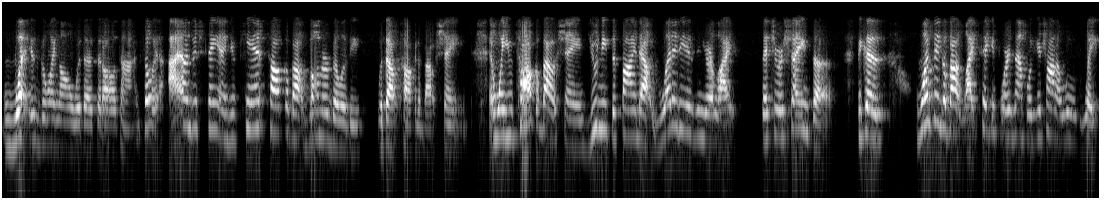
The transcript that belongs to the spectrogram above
what is going on with us at all times. So I understand you can't talk about vulnerability without talking about shame. And when you talk about shame, you need to find out what it is in your life that you're ashamed of. Because one thing about, like, take it for example, if you're trying to lose weight,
